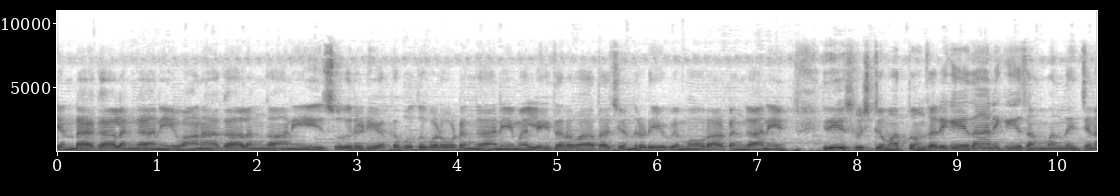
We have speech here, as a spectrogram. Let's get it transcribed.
ఎండాకాలం కానీ వానాకాలం కానీ ఈ సూర్యుడి యొక్క పొద్దుపడవటం కానీ మళ్ళీ తర్వాత చంద్రుడి బిమ్మవరాటం కానీ ఇది సృష్టి మొత్తం జరిగేదానికి సంబంధించిన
